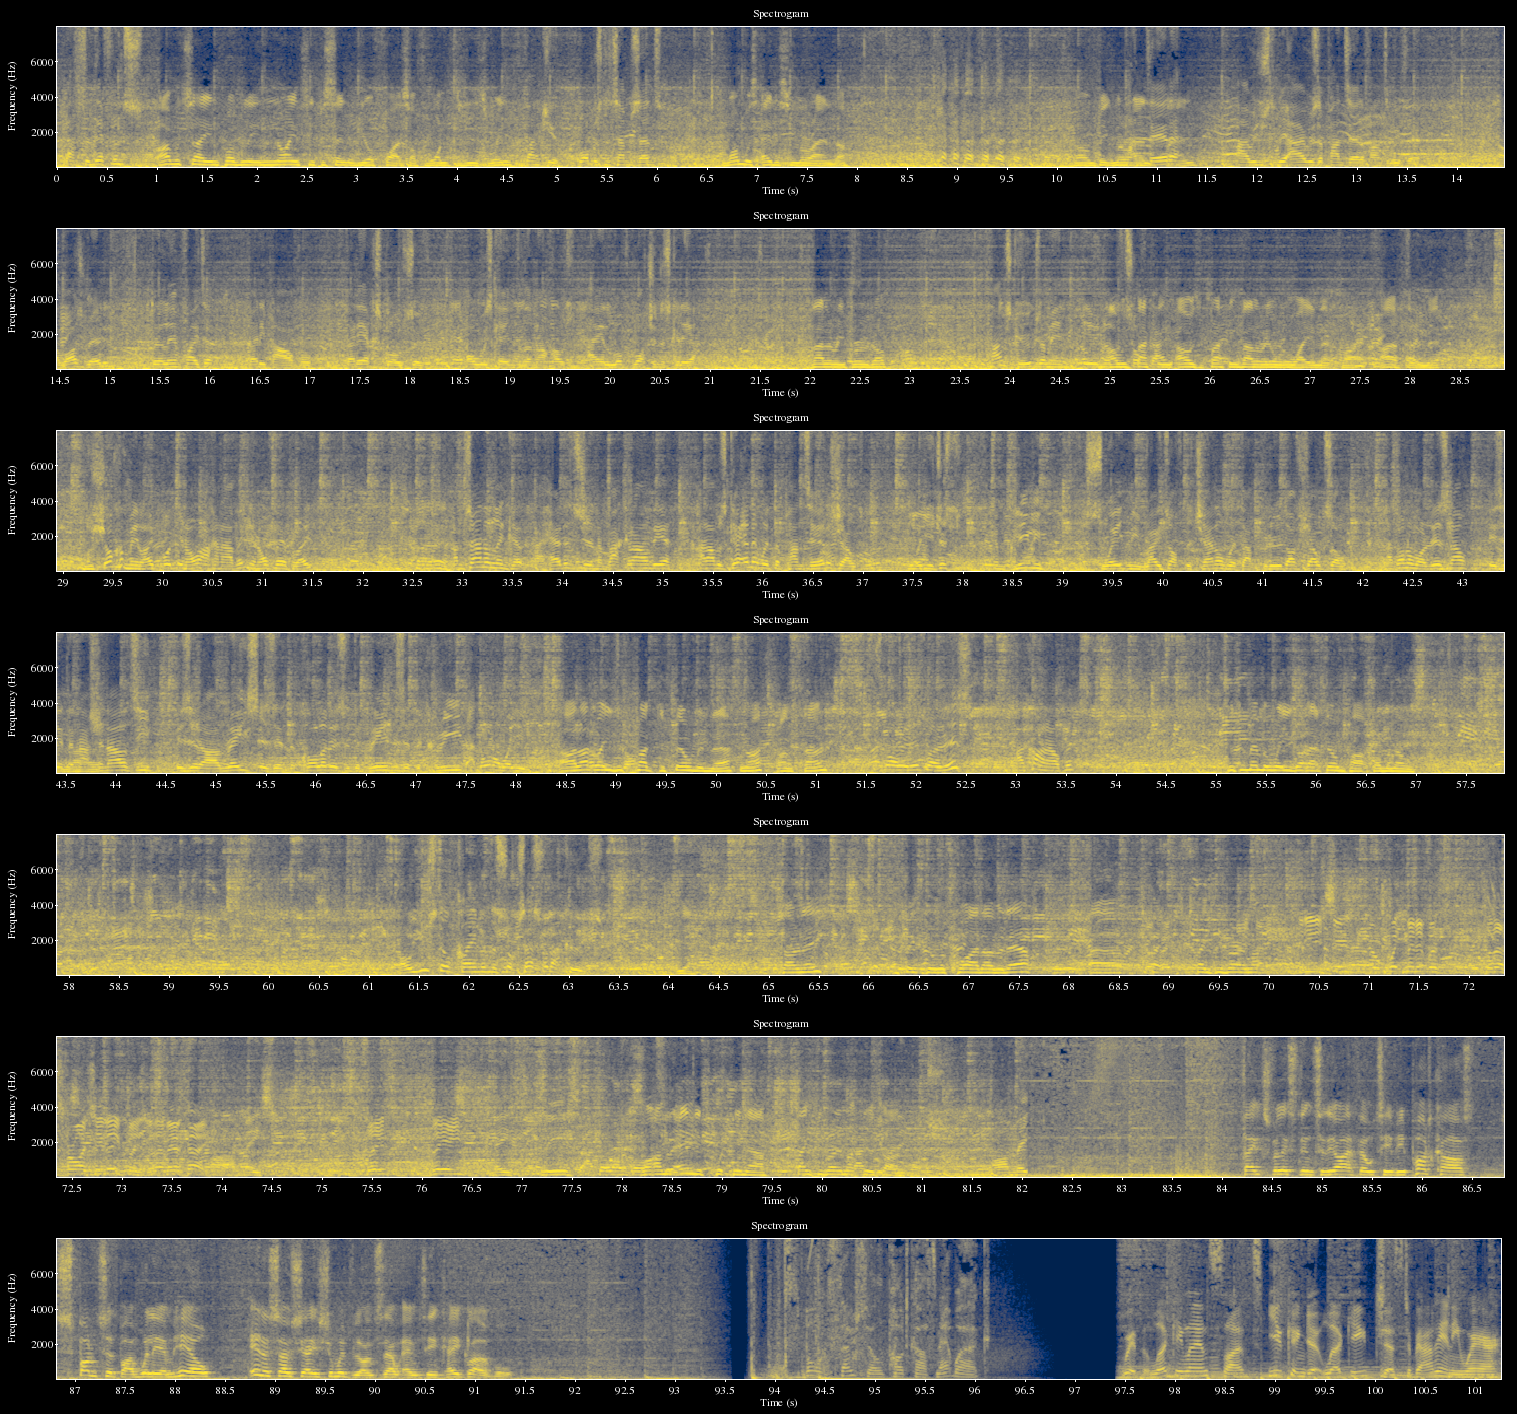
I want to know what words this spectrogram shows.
That's the difference. I would say in probably 90% of your fights, I've wanted you to win. Thank you. What was the 10%? One was Edison Miranda. I'm a big Moran Pantera. fan. I used to be. I was a Pantera fan to be fair. I was really brilliant fighter, very powerful, very explosive. Always came to the knockout. I loved watching his career. Valery Brudov. Thanks, Cougs. I mean, I was backing. guy. I was backing Valery all the way in that fight. I have to admit. You're shocking me, like, but you know, I can have it. You know, fair play. I'm trying to link a, a heritage in the background here, and I was getting it with the Pantera shout, but you just completely swayed me right off the channel with that Brudov shout. So I don't know what it is now. Is it the nationality? Is it our race? Is it the colour? Is it the breed? Is it the creed? I don't know what you. I like the way you just plugged your film in there. Nice, one stone. It's what it is. What it is. I can't help it. Just remember where you got that film part from and all. Oh, you still claiming the success for that Cougs? Yeah. Tony, I think you're required over there. Uh, th- thank you very much. Can you do a quick minute with, with us for ITV, please? Would that be okay? Mate, Please, please. Mate. I don't want to go. Well, I'm going to end this quickly now. Thank you very much Thank for your very time. much. Oh, mate. Thanks for listening to the IFL TV podcast, sponsored by William Hill in association with Lonsdale MTK Global. Sports Social Podcast Network. With the Lucky Land slots, you can get lucky just about anywhere.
